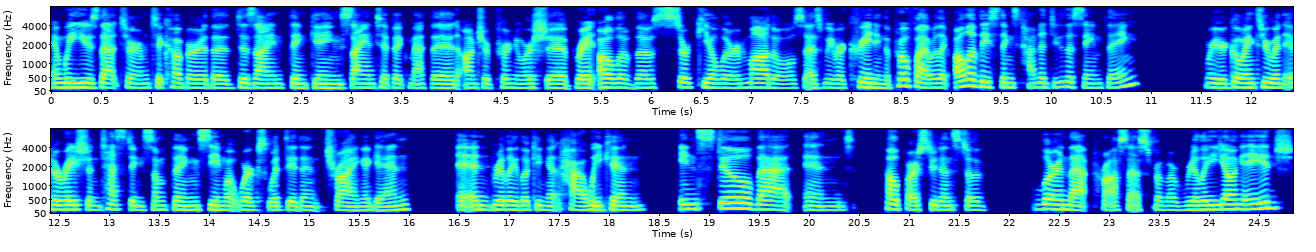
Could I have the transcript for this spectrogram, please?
And we use that term to cover the design thinking, scientific method, entrepreneurship, right? All of those circular models as we were creating the profile. We're like, all of these things kind of do the same thing where you're going through an iteration, testing something, seeing what works, what didn't, trying again and really looking at how we can instill that and help our students to learn that process from a really young age.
